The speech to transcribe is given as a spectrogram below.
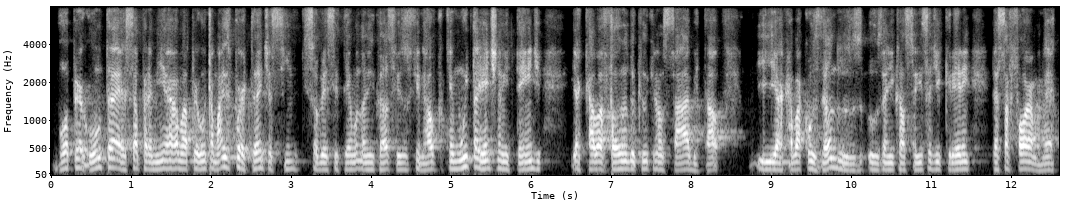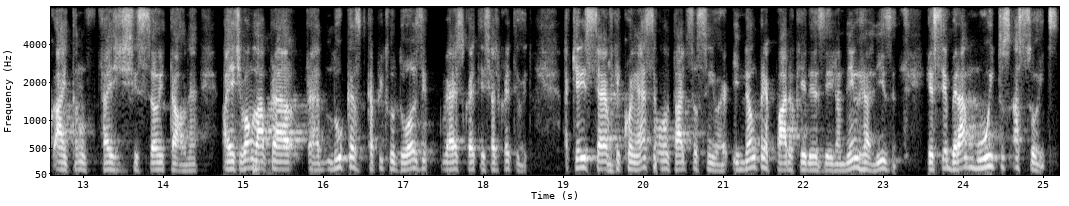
Boa pergunta. Essa, para mim, é uma pergunta mais importante assim sobre esse tema da Nicolas fez o final, porque muita gente não entende e acaba falando aquilo que não sabe e tal, e acaba acusando os, os de crerem dessa forma, né? Ah, então faz distinção e tal, né? A gente vamos lá para Lucas, capítulo 12, versos 47 e 48. Aquele servo que conhece a vontade do seu Senhor e não prepara o que ele deseja, nem o realiza, receberá muitos açoites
